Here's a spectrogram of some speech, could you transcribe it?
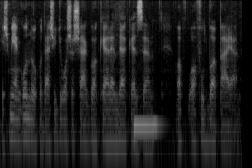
és milyen gondolkodási gyorsasággal kell rendelkezzen a, a futballpályán.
